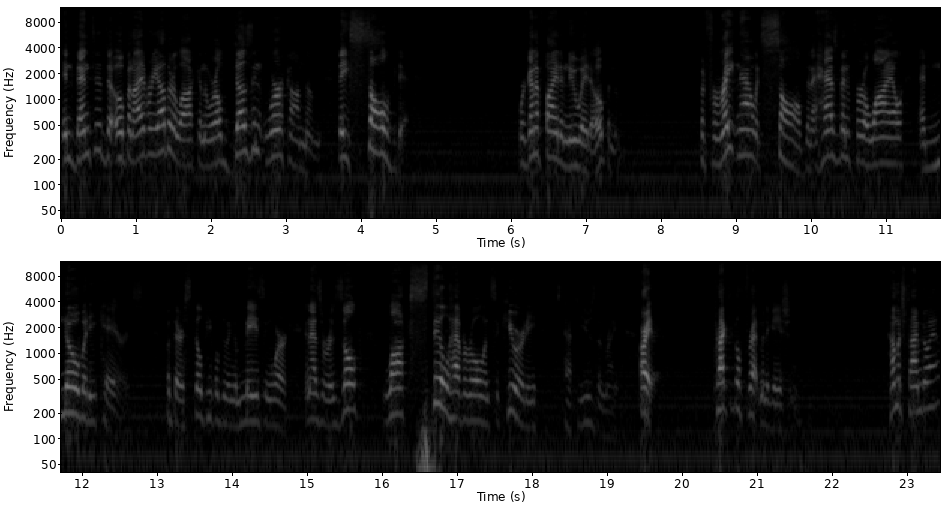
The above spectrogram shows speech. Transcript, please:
invented to open every other lock in the world doesn't work on them. They solved it. We're going to find a new way to open them. But for right now, it's solved, and it has been for a while, and nobody cares but there are still people doing amazing work. And as a result, locks still have a role in security, just have to use them right. All right, practical threat mitigation. How much time do I have?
